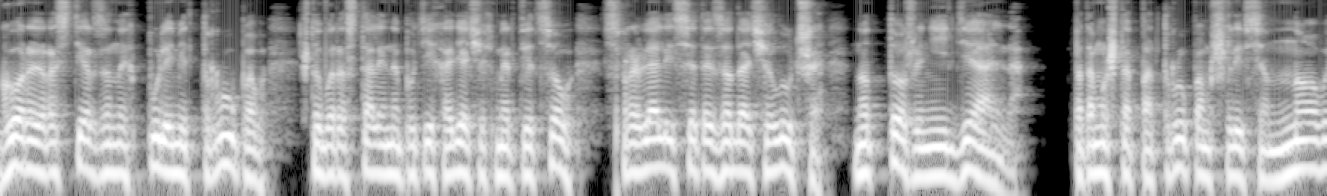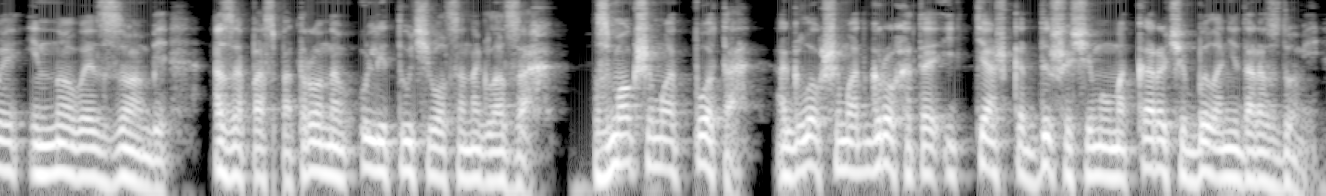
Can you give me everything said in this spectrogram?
Горы растерзанных пулями трупов, что вырастали на пути ходячих мертвецов, справлялись с этой задачей лучше, но тоже не идеально. Потому что по трупам шли все новые и новые зомби, а запас патронов улетучивался на глазах. Взмокшему от пота, оглохшему от грохота и тяжко дышащему Макарычу было не до раздумий.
